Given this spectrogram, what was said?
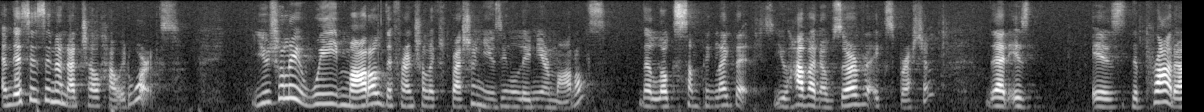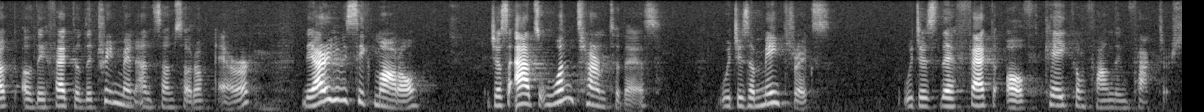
And this is, in a nutshell, how it works. Usually, we model differential expression using linear models that looks something like this. You have an observed expression that is, is the product of the effect of the treatment and some sort of error. The RUV-seq model just adds one term to this, which is a matrix, which is the effect of k confounding factors.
